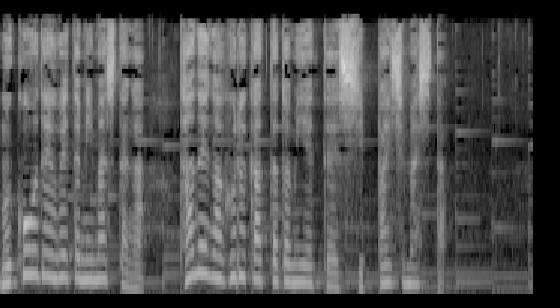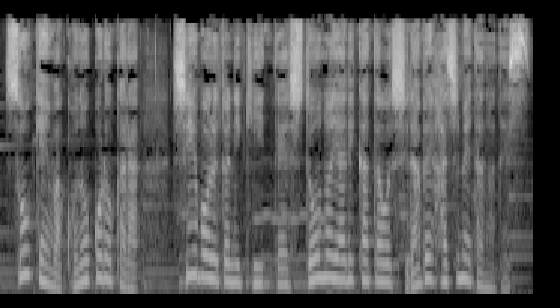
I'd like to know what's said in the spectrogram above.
向こうで植えてみましたが、種が古かったと見えて失敗しました。宗賢はこの頃からシーボルトに聞いて首都のやり方を調べ始めたのです。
